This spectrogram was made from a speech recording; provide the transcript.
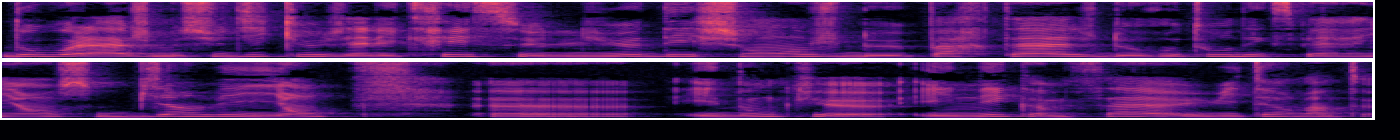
Donc voilà, je me suis dit que j'allais créer ce lieu d'échange, de partage, de retour d'expérience bienveillant. Euh, et donc euh, est né comme ça 8h-20h.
